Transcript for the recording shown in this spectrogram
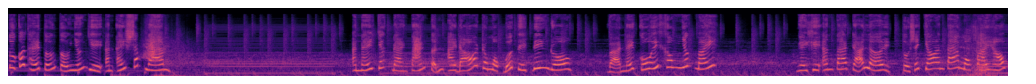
Tôi có thể tưởng tượng những gì anh ấy sắp làm. Anh ấy chắc đang tán tỉnh ai đó trong một bữa tiệc điên rồ. Và anh ấy cố ý không nhấc máy. Ngay khi anh ta trả lời, tôi sẽ cho anh ta một bài học.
